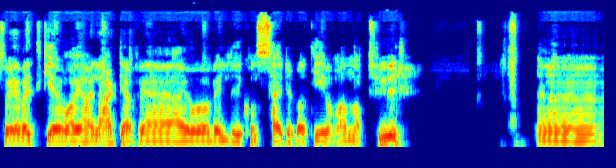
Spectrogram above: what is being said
Så jeg vet ikke hva jeg har lært, jeg, for jeg er jo veldig konservativ av natur. Uh,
